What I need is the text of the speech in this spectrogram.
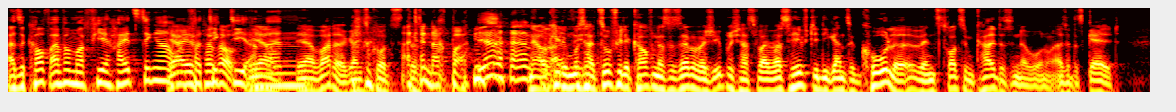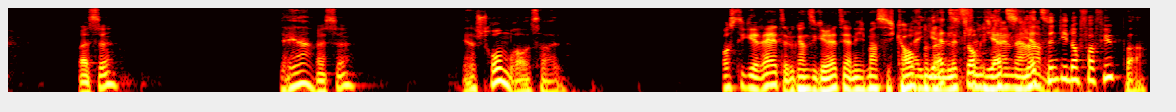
Also kauf einfach mal vier Heizdinger und vertick die an ja, deinen. ja, warte, ganz kurz. An Das, den Nachbarn. Ja. ja, okay, du musst halt so viele kaufen, dass du selber welche übrig hast, weil was hilft dir die ganze Kohle, wenn es trotzdem kalt ist in der Wohnung? Also das Geld. Weißt du? ja, ja, Weißt du? ja, Strom brauchst halt. Du brauchst die Geräte. Du kannst die Geräte ja nicht massig kaufen und Na, dann jetzt doch, jetzt, jetzt sind haben. die noch verfügbar.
